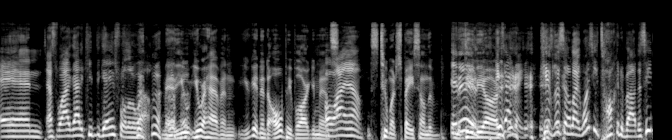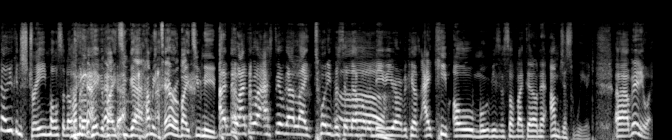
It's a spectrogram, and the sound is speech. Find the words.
and that's why I got to keep the games for a little while. Man, you you were having you're getting into old people arguments. oh, I am. It's too much space on the, It the is. DVR. exactly. Kids listen, like, what is he talking about? Does he know you can stream most of those? How many gigabytes you got? How many terabytes you need? I do, I do. I still got like 20% left on the DVR because I keep old movies and stuff like that on there. I'm just weird. Uh, but anyway,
